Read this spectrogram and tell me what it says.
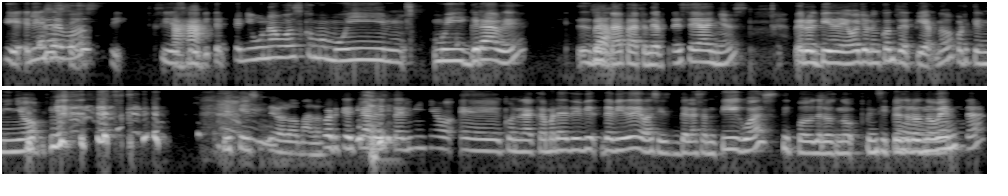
Sí, el de sí. voz, sí. Sí, es Tenía una voz como muy, muy grave, es verdad, para tener 13 años, pero el video yo lo encontré tierno porque el niño, Dices, pero lo malo. porque claro, está el niño eh, con la cámara de, vi- de video así de las antiguas, tipo de los no- principios de los Oh. 90,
